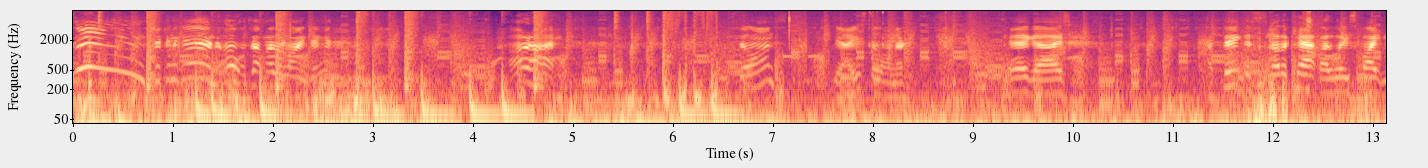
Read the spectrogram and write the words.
Zing! Chicken again. Oh, I got my other line, dang it. Alright. Still on? Yeah, he's still on there. Okay, guys. I think this is another cat, by the way he's fighting.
